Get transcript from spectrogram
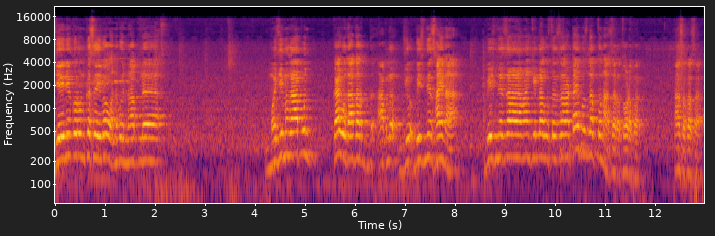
जेणेकरून कसं आहे बाबा बहिण आपलं म्हणजे मग आपण काय होतं आता आपलं जो बिझनेस आहे ना बिझनेस जरा आणखी लागू तर जरा टाईमच लागतो ना जरा थोडाफार. असा तसा.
